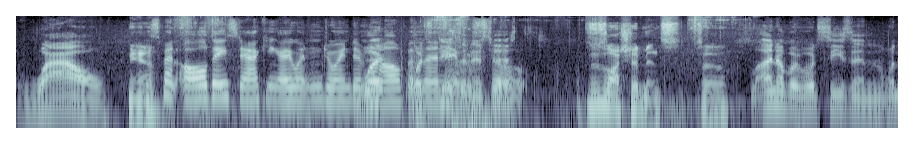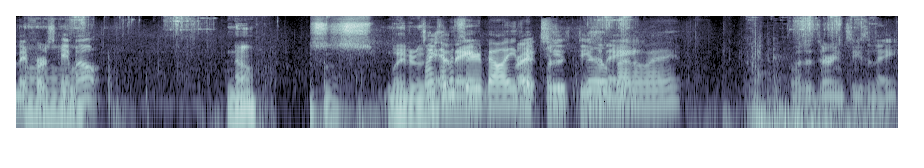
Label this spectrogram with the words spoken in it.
Wow. Yeah, We spent all day stacking. I went and joined him What- to help, and then it was is this? still. this is a lot of shipments, so I know, but what season? When they first came Uh, out? no. This is later. My Season emissary eight, value's right? at Was two it season mil, by the way. Was it during season eight?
